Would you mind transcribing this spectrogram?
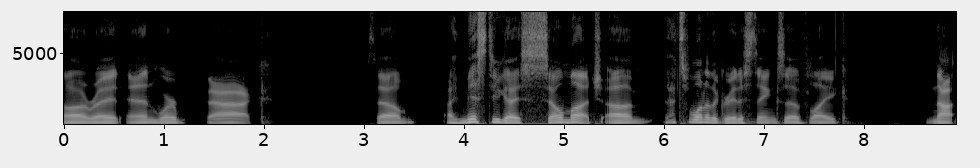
All right, and we're back. So I missed you guys so much. Um, that's one of the greatest things of like not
